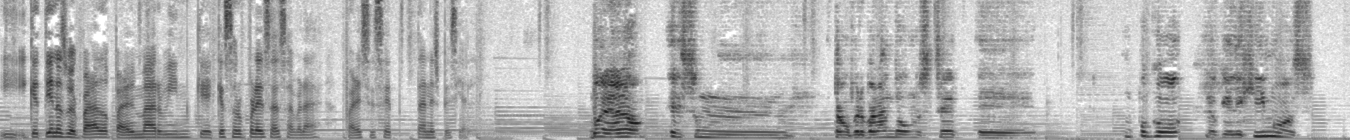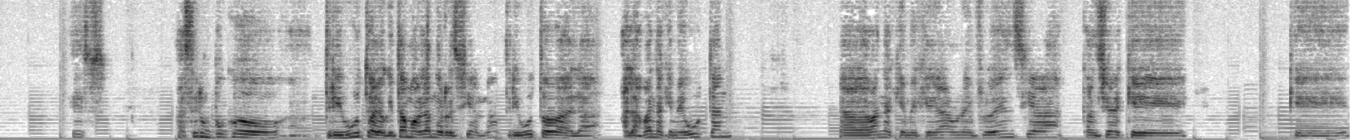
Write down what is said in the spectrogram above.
y, qué tienes preparado para el Marvin, qué, sorpresas habrá para ese set tan especial. Bueno, no, es un... Estamos preparando un set eh, un poco lo que elegimos es hacer un poco tributo a lo que estamos hablando recién, ¿no? Tributo a, las bandas que me gustan, a las bandas que me generan una influencia, canciones que, que,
